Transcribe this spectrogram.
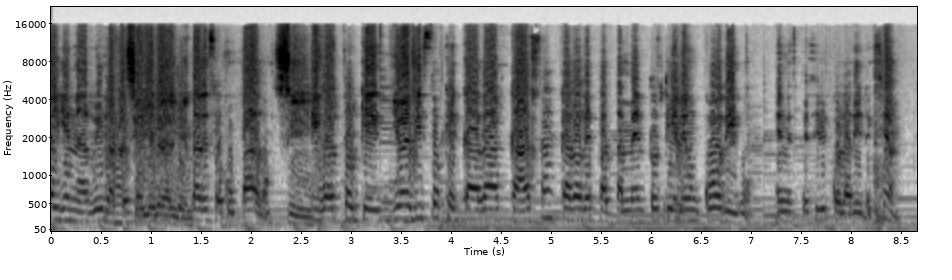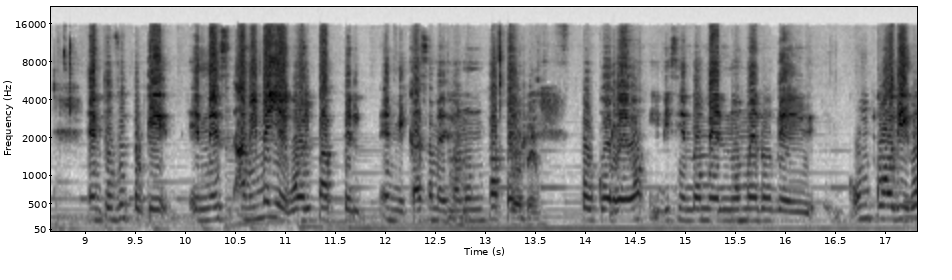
alguien arriba, Ajá, porque si vive alguien. está desocupado. Sí. Igual porque yo he visto que cada casa, cada departamento tiene un código, en específico la dirección. Entonces, porque en es, a mí me llegó el papel, en mi casa me dejaron un papel Correo. Por correo y diciéndome el número de un código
